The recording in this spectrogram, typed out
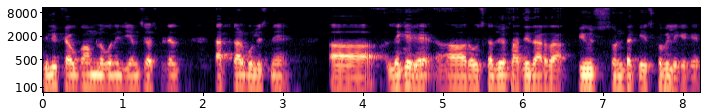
दिलीप शाहू को हम लोगों ने जीएमसी हॉस्पिटल तत्काल पुलिस ने लेके गए और उसका जो साथीदार था, पीयूष सोनटक इसको भी लेके गए।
